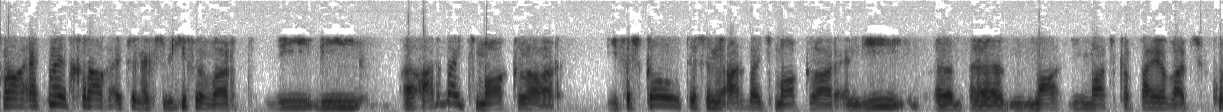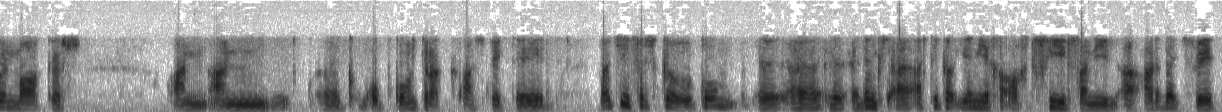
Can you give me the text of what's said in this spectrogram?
Graag ek net graag ek ek's 'n bietjie verward. Die die uh, arbeidsmakelaar, die verskil tussen die arbeidsmakelaar en die uh, uh ma die maatskappye wat skoonmakers aan aan uh, op kontrak aspekte het. Wat is die verskil? Hoekom uh, uh, ek dink uh, artikel 1984 van die uh, arbeidswet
